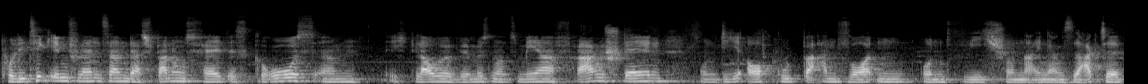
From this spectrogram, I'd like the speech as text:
Politik-Influencern. Das Spannungsfeld ist groß. Ähm, ich glaube, wir müssen uns mehr Fragen stellen und die auch gut beantworten und wie ich schon eingangs sagte,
